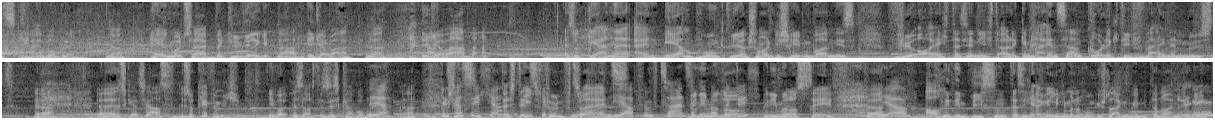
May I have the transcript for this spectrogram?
Das ist kein Problem. Ja. Helmut schreibt, der Klügere gibt nach. Ich glaube auch. Ja. Ich glaube auch. Also gerne ein Ehrenpunkt, wie auch schon mal geschrieben worden ist, für euch, dass ihr nicht alle gemeinsam kollektiv weinen müsst. Ja? Äh, es geht sich aus. Ist okay für mich. Ich halte das aus, das ist kein Problem. Ja. Bist du sicher? Da steht Ich- 5 zu 1. Ja, 5 zu 1. Bin immer, immer noch, für dich. bin immer noch safe. Ja? Ja. Auch in dem Wissen, dass ich eigentlich immer noch ungeschlagen bin mit der neuen Regel.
